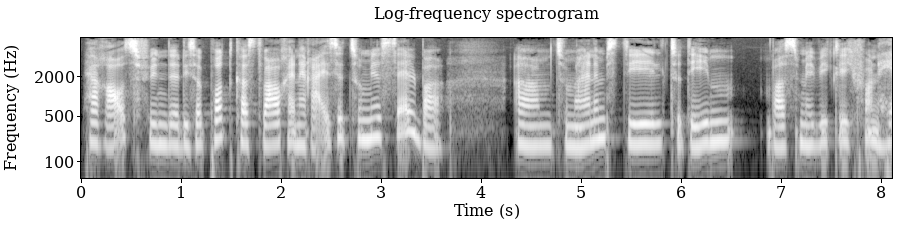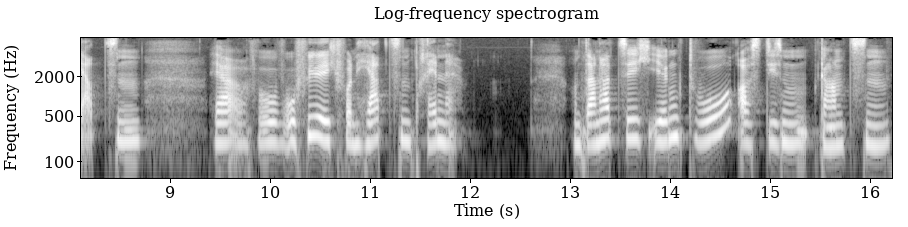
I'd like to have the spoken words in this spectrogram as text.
herausfinde. Dieser Podcast war auch eine Reise zu mir selber, ähm, zu meinem Stil, zu dem, was mir wirklich von Herzen, ja, wo, wofür ich von Herzen brenne. Und dann hat sich irgendwo aus diesem ganzen,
